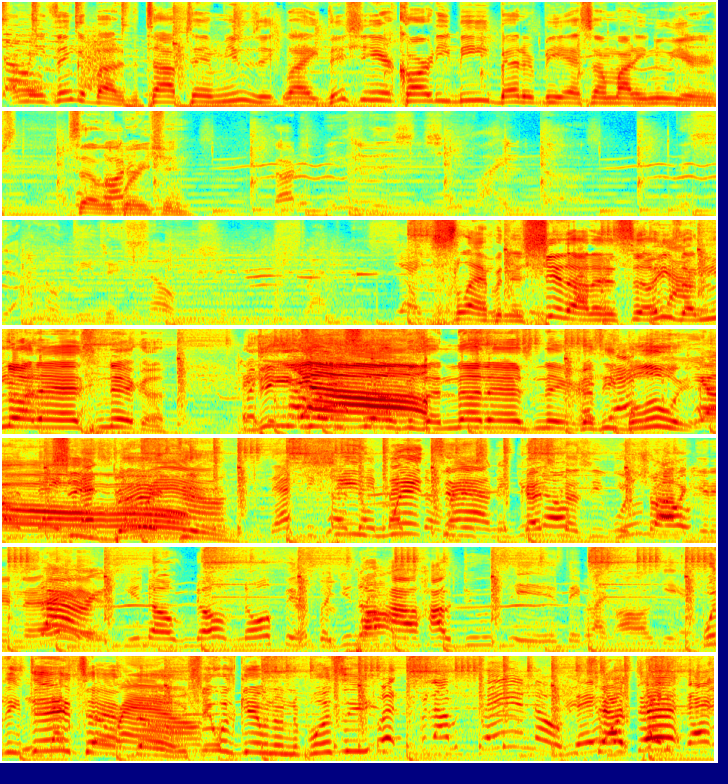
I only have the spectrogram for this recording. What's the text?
so I mean, think about it. The top ten music, like this year, Cardi B better be at somebody New Year's celebration. Cardi B is shit. She's like the, the shit. I know DJ Self should be slapping this. Yeah, Slapping the shit out of himself. He's a nut ass nigga. DJ Yo. Self is a nut ass nigga because he blew it. She messed begged him. That's because She they went messed to this- around, and you that's know, 'cause he was you trying to get in there. Sorry, ass. you know, no, no offense, but you know how how dudes is. They be like, oh yeah. But we- he did tap around. though. She was giving him the pussy. But but I'm saying though, they would tapped take that? that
